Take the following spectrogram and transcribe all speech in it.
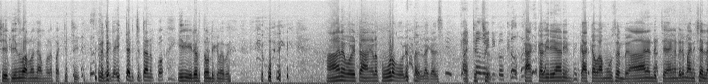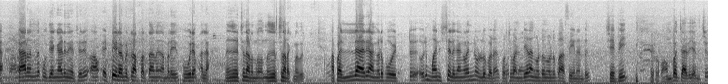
ഷെബി എന്ന് പറഞ്ഞു നമ്മളെ പറ്റിച്ച്. എന്നിട്ട് ലൈറ്റ് അടിച്ചിട്ടാണ് ഇപ്പോൾ ഈ വീഡിയോ എടുത്തോണ്ടിരിക്കുന്നത് ഒരു ആന പോയിട്ട് ആനയുടെ കൂടെ പോലും ഇവിടെ അല്ല പറ്റിച്ചു. കക്ക ബിരിയാണി ഉണ്ട് കക്ക വമൂസ് ഉണ്ട് ആനുണ്ട് ചേങ്ങണ്ട് ഒരു മനുഷ്യല്ല. കാരണം ഇന്ന് പുതിയങ്ങാടി നേർച്ചൊരു എട്ട് കിലോമീറ്റർ അപ്പുറത്താണ് നമ്മുടെ ഈ പൂരം അല്ല നേർച്ച് നടന്നു നേർച്ച് നടക്കുന്നത്. അപ്പോൾ എല്ലാവരും അങ്ങോട്ട് പോയിട്ട് ഒരു മനുഷ്യല്ല ഞങ്ങൾ തന്നെ ഉള്ളു ഇവിടെ. കുറച്ച് വണ്ടികൾ അങ്ങോട്ടും ഇങ്ങോട്ടും പാസ് ചെയ്യുന്നുണ്ട്. ഷെബി ഒമ്പ ചതി ചതിച്ചു.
